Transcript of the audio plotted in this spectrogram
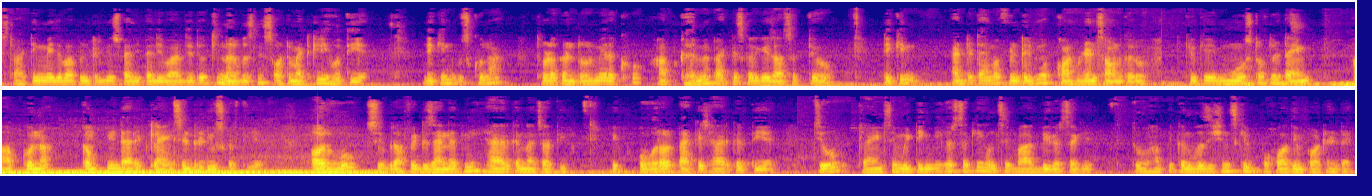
स्टार्टिंग में जब आप इंटरव्यूज़ पहली पहली बार देते हो तो नर्वसनेस ऑटोमेटिकली होती है। लेकिन उसको ना थोड़ा कंट्रोल में रखो। आप घर में प्रैक्टिस करके जा सकते हो, लेकिन at the time of interview आप कॉन्फिडेंट साउंड करो। क्योंकि मोस्ट ऑफ़ द टाइम आपको ना कंपनी डायरेक्ट क्लाइंट से इंट्रोड्यूस करती है। और वो सिर्फ़ ग्राफिक डिज़ाइनर नहीं हायर करना चाहती। एक ओवरऑल पैकेज हायर करती है, जो क्लाइंट से मीटिंग भी कर सके, उनसे बात भी कर सके। तो वहाँ पे कन्वर्जेशन स्किल बहुत इंपॉर्टेंट है।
